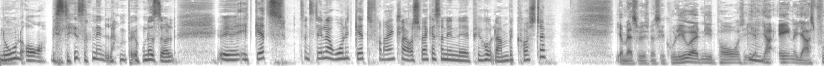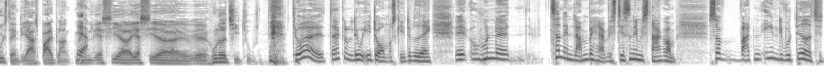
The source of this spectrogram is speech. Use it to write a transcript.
nogle år, hvis det er sådan en lampe, hun har solgt. Øh, et gæt, sådan stille og roligt gæt fra dig, Claus. Hvad kan sådan en øh, pH-lampe koste? Jamen altså, hvis man skal kunne leve af den i et par år, så jeg, jeg aner, jeg er fuldstændig, jeg er spejlblank, men Ja. jeg siger, jeg siger øh, 110.000. Det var, der kan du leve et år måske, det ved jeg ikke. Øh, hun, øh, sådan en lampe her, hvis det er sådan en, vi snakker om, så var den egentlig vurderet til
